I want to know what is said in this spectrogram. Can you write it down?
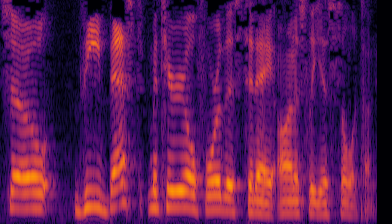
So the best material for this today, honestly, is silicone.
